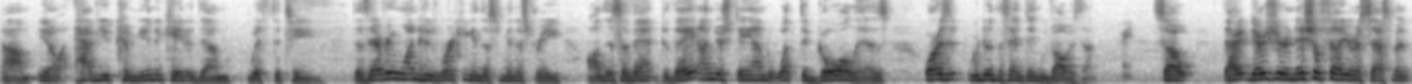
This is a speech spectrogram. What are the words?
um, you know, have you communicated them with the team? Does everyone who's working in this ministry on this event, do they understand what the goal is? Or is it we're doing the same thing we've always done? Right. So that, there's your initial failure assessment.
